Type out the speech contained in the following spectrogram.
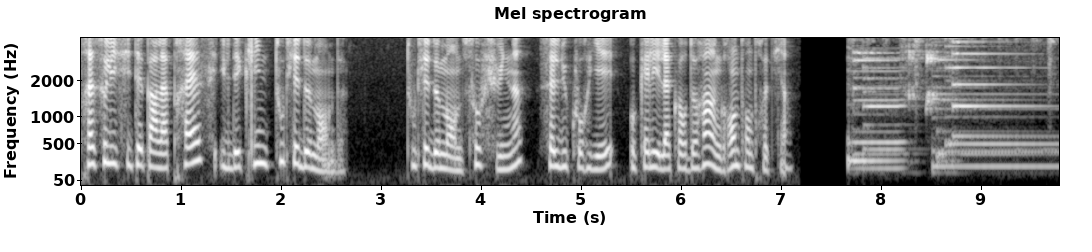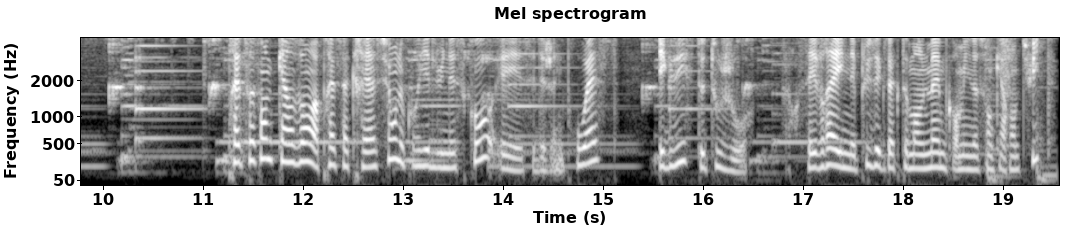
Très sollicité par la presse, il décline toutes les demandes. Toutes les demandes sauf une, celle du courrier, auquel il accordera un grand entretien. Près de 75 ans après sa création, le courrier de l'UNESCO, et c'est déjà une prouesse, existe toujours. C'est vrai, il n'est plus exactement le même qu'en 1948,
